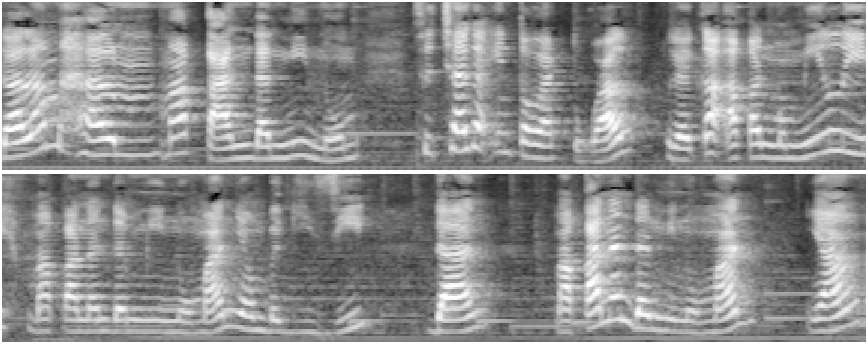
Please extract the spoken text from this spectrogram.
dalam hal makan dan minum, secara intelektual mereka akan memilih makanan dan minuman yang bergizi dan makanan dan minuman yang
